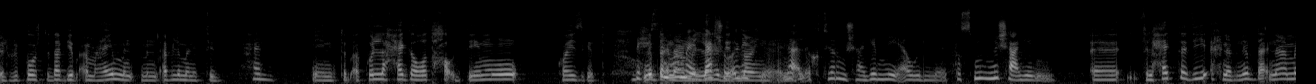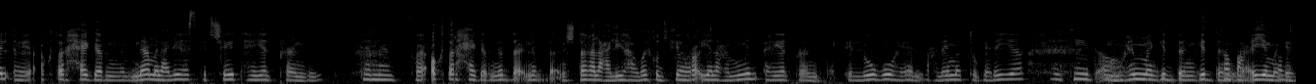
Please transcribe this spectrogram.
report ده بيبقى معاه من, من قبل ما نبتدي. حلو. يعني بتبقى كل حاجة واضحة قدامه كويس جدا. بحيث إن ما يرجعش يقول لك. لا الاختيار مش عاجبني أو التصميم مش عاجبني. آه، في الحتة دي إحنا بنبدأ نعمل آه، أكتر حاجة بن- بنعمل عليها سكتشات هي ال branding تمام. فأكتر حاجة بنبدأ نبدأ نشتغل عليها وآخد فيها رأي العميل هي ال branding ال logo هي العلامة التجارية. أكيد آه. مهمة جدا جدا طبعاً، لاي طبعاً. مجال.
